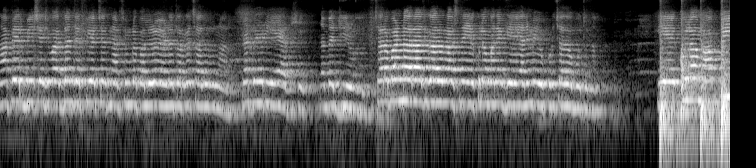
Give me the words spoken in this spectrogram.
నా పేరు బి శశివర్ధన్ జెడ్పిహెచ్ఎస్ నరసింహపల్లిలో ఏడో తరగతి చదువుతున్నాను. నా పేరు ఏ అభిషేక్ నా పేరు జీరో చరబండ రాజు గారు రాసిన ఏ కులం అనే గేయాన్ని మేము ఇప్పుడు చదవబోతున్నాం. ఏ కులం అప్పి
